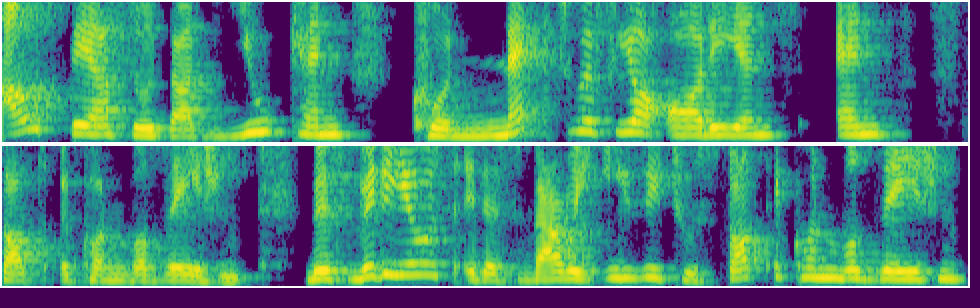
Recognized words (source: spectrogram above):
out there so that you can connect with your audience and start a conversation. With videos, it is very easy to start a conversation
